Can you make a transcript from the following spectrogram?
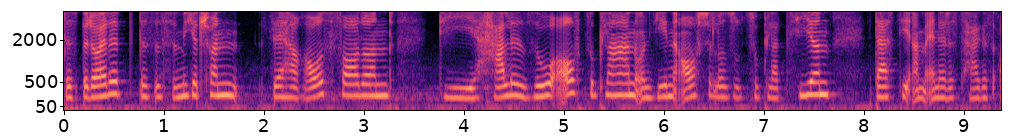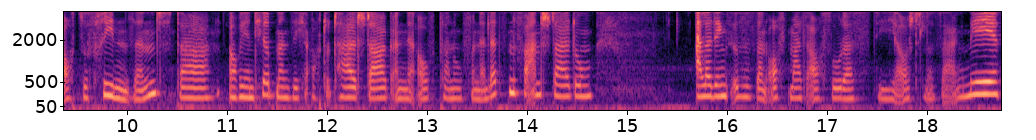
Das bedeutet, das ist für mich jetzt schon sehr herausfordernd, die Halle so aufzuplanen und jeden Aussteller so zu platzieren, dass die am Ende des Tages auch zufrieden sind. Da orientiert man sich auch total stark an der Aufplanung von der letzten Veranstaltung. Allerdings ist es dann oftmals auch so, dass die Aussteller sagen, nee,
